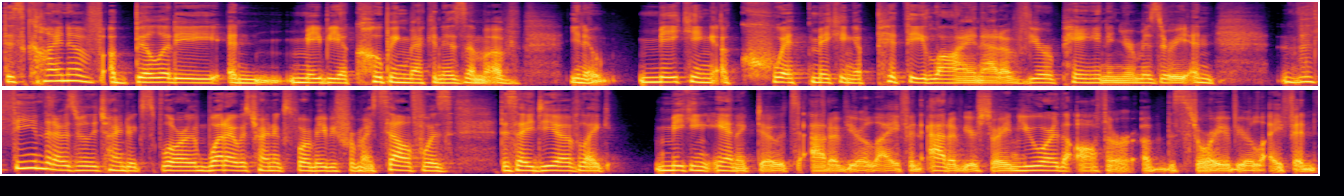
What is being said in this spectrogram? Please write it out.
this kind of ability and maybe a coping mechanism of, you know, making a quip, making a pithy line out of your pain and your misery. And the theme that I was really trying to explore, what I was trying to explore maybe for myself was this idea of like making anecdotes out of your life and out of your story. And you are the author of the story of your life. And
